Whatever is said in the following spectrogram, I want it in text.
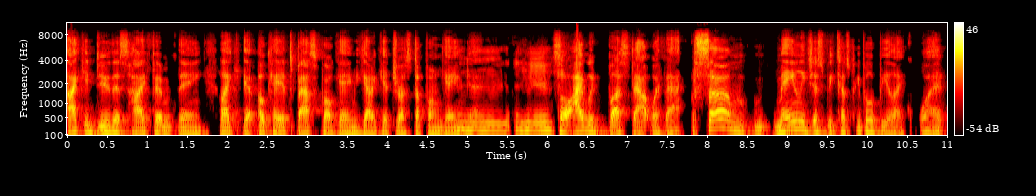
I could do this high fem thing, like eh, okay, it's basketball game, you gotta get dressed up on game day. Mm-hmm. So I would bust out with that. Some mainly just because people would be like, What?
